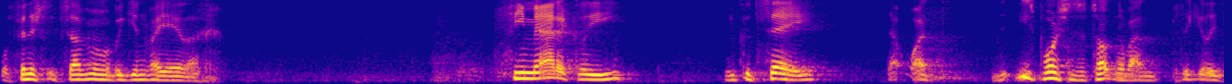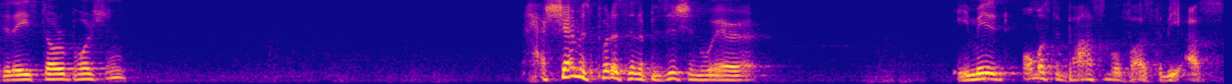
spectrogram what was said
We'll finish Nitzavim and we'll begin Vayelech. Thematically, you could say that what these portions are talking about, particularly today's Torah portion, Hashem has put us in a position where He made it almost impossible for us to be us.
